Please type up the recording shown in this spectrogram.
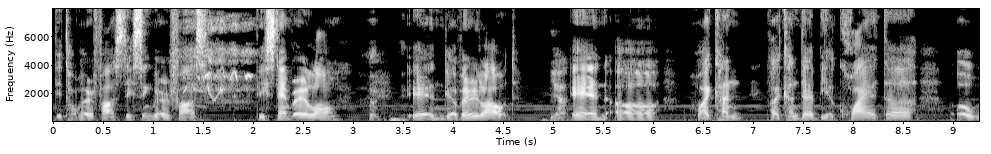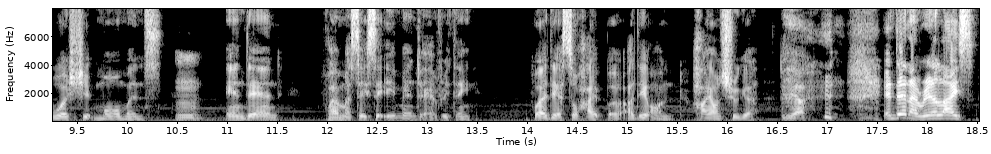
they talk very fast, they sing very fast, they stand very long, and they're very loud. Yeah. And uh, why can't why can't there be a quieter uh, worship moments? Mm. And then why must they say amen to everything? Why are they so hyper? Are they on high on sugar? Yeah. And then I realized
